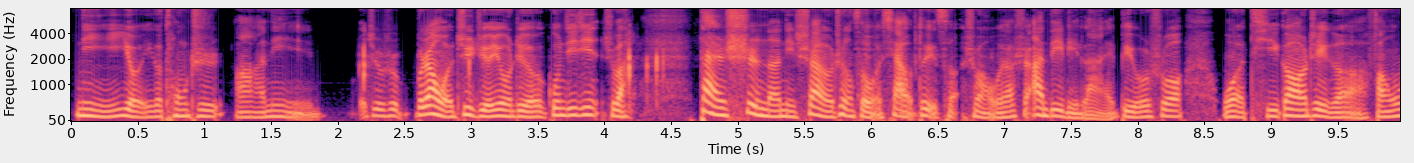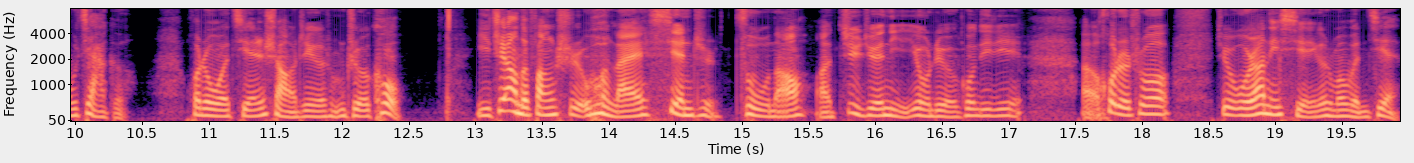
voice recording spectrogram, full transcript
你有一个通知啊，你就是不让我拒绝用这个公积金，是吧？但是呢，你上有政策，我下有对策，是吧？我要是暗地里来，比如说我提高这个房屋价格。或者我减少这个什么折扣，以这样的方式我来限制、阻挠啊，拒绝你用这个公积金，啊，或者说就我让你写一个什么文件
